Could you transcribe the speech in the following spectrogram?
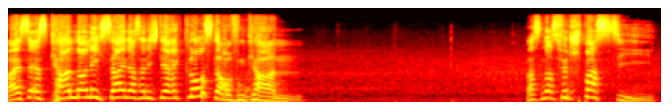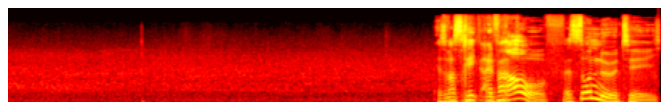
Weißt du, es kann doch nicht sein, dass er nicht direkt loslaufen kann. Was ist denn das für ein Spasti? Also was regt einfach auf? Das ist unnötig.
